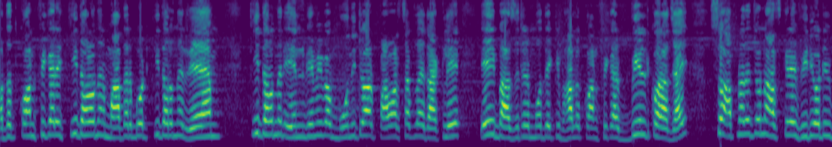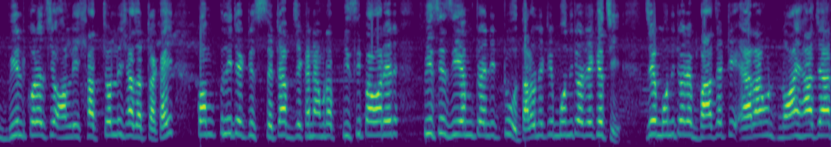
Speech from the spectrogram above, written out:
অর্থাৎ কনফিগারে কি ধরনের মাদারবোর্ড কি ধরনের র্যাম কি ধরনের এনভিএমই বা মনিটর পাওয়ার সাপ্লাই রাখলে এই বাজেটের মধ্যে একটি ভালো কনফিগার বিল্ড করা যায়। সো আপনাদের জন্য আজকের এই ভিডিওটি বিল্ড করেছি অনলি সাতচল্লিশ হাজার টাকায়। কমপ্লিট একটি সেট যেখানে আমরা পিসি পাওয়ারের পিসি জিএম টোয়েন্টি টু দারুণ একটি মনিটর রেখেছি। যে মনিটরের বাজেটটি অ্যারাউন্ড নয় হাজার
